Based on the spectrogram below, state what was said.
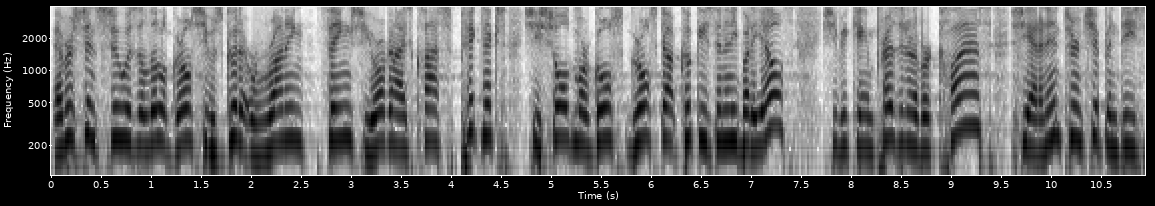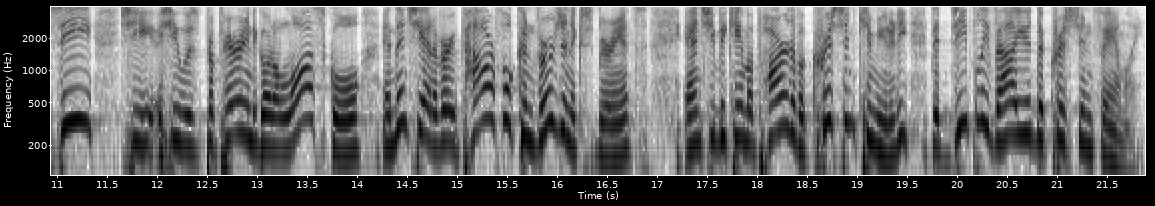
Ever since Sue was a little girl, she was good at running things. She organized class picnics. She sold more Girl, Scout cookies than anybody else. She became president of her class. She had an internship in D.C. She, she was preparing to go to law school. And then she had a very powerful conversion experience. And she became a part of a Christian community that deeply valued the Christian family.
